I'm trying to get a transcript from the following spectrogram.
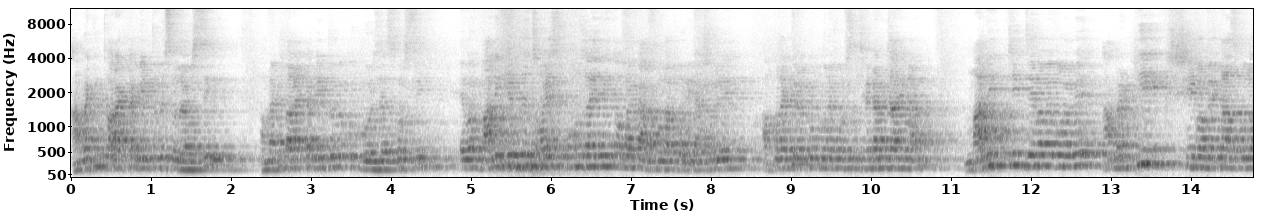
আমরা কিন্তু আরেকটা বেডরুমে চলে আসছি। আমরা কিন্তু আরেকটা বেডরুমে খুব গর্জিয়াস করছি এবং মালিকের যে চয়েস অনুযায়ী কিন্তু আমরা কাজগুলো করি। আসলে আপনারা কীরকম মনে করছেন সেটা আমি জানি না। মালিক ঠিক যেভাবে বলবে, আমরা ঠিক সেভাবে কাজগুলো,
